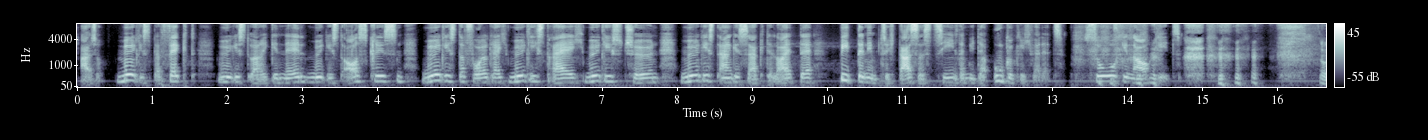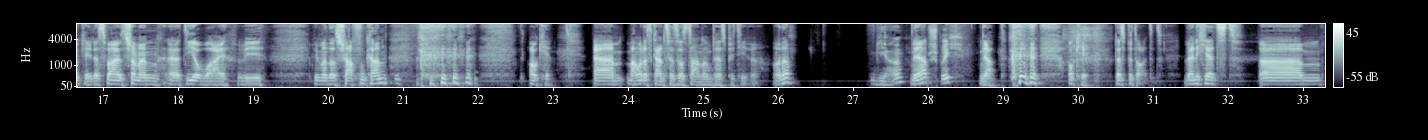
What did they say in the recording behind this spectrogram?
Also, möglichst perfekt, möglichst originell, möglichst ausgerissen, möglichst erfolgreich, möglichst reich, möglichst schön, möglichst angesagte Leute. Bitte nimmt sich das als Ziel, damit ihr unglücklich werdet. So genau geht's. Okay, das war jetzt schon ein äh, DIY, wie, wie man das schaffen kann. okay. Ähm, machen wir das Ganze jetzt aus der anderen Perspektive, oder? Ja. Ja. Sprich. Ja. okay. Das bedeutet, wenn ich jetzt ähm,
